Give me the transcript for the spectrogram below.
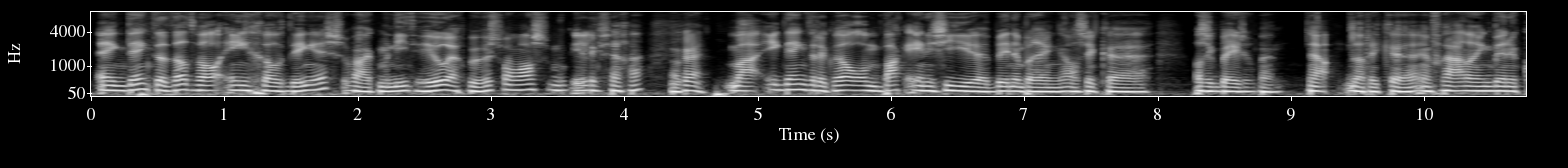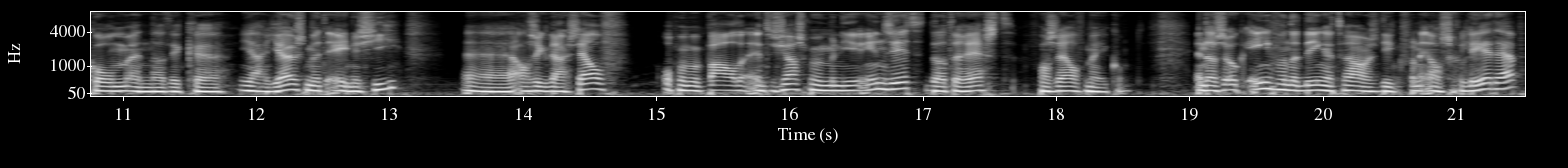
En ik denk dat dat wel één groot ding is, waar ik me niet heel erg bewust van was, moet ik eerlijk zeggen. Oké. Maar ik denk dat ik wel een bak energie eh, binnenbreng als ik, eh, als ik bezig ben. Ja, dat ik een vergadering binnenkom en dat ik ja, juist met energie, als ik daar zelf op een bepaalde enthousiasme manier in zit, dat de rest vanzelf meekomt. En dat is ook een van de dingen trouwens die ik van Els geleerd heb.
